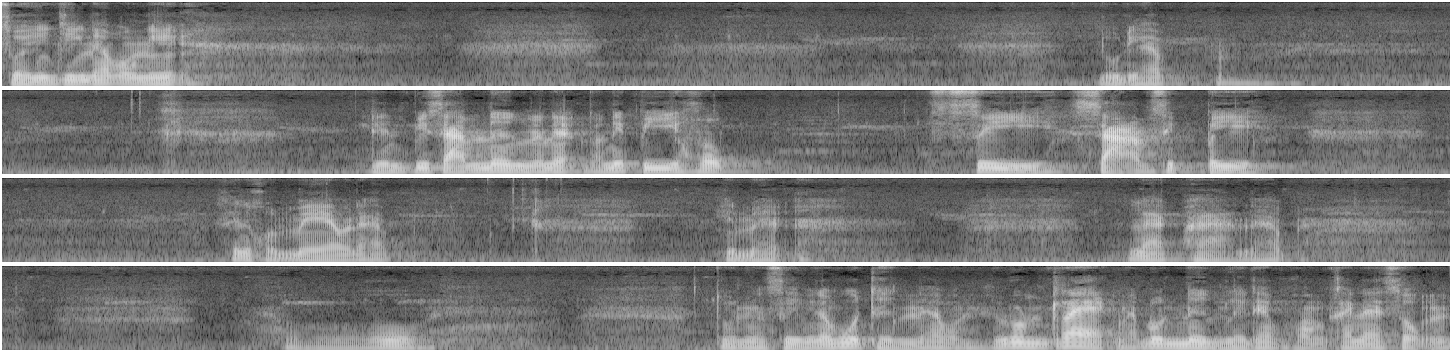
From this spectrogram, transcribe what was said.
สวยจริง ๆ นะครับองค์นี้ ดูดิครับเหรียญปีสามหนึ่งแล้วเนี่ย ตอนนี้ปีหกสี่สามสิบปี เส้นขนแมวนะครับ เห็นไหมฮะลากผ่านนะครับโอ้โหตัวหนังสือไม่ต้องพูดถึงนะครับผมรุ่นแรกนะครับรุ่นหนึ่งเลยนะครับของคณะสงฆ์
